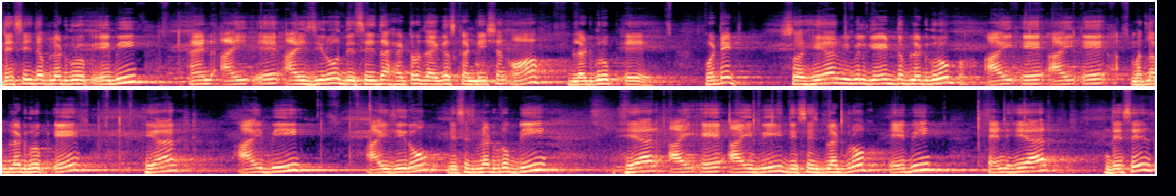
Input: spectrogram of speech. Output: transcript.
this is the blood group A B and IA, I0, this is the heterozygous condition of blood group A. Got it? So here we will get the blood group IA, IA, matlab blood group A. Here IB, I0, this is blood group B. Here IA, IB, this is blood group AB and here this is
